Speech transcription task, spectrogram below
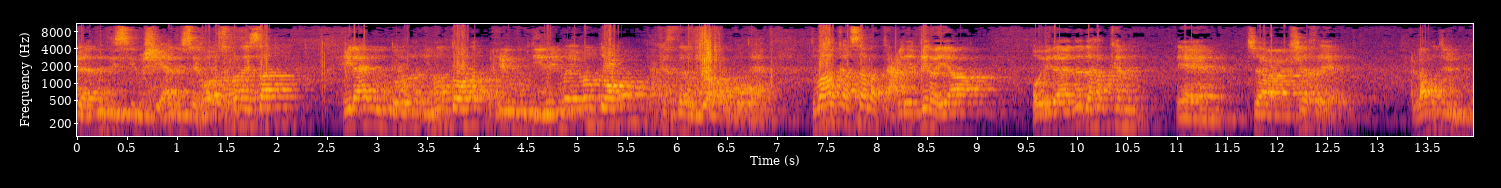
iraadadiisa iyo mashiicadiisa ay hoos imanaysaa ilaahay uu doono iman doono wixii uu diiday ma iman doono wax kastana wuu awoodaa daba halkaasaa la tacliiqinayaa oo iraadada halkan sheekh calaamatu ibn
